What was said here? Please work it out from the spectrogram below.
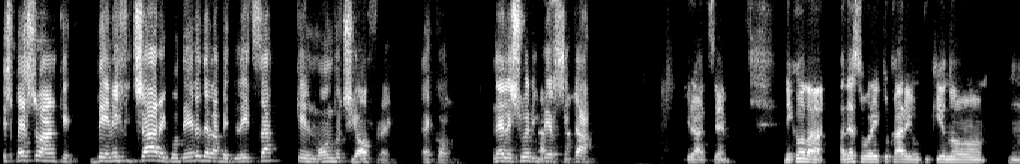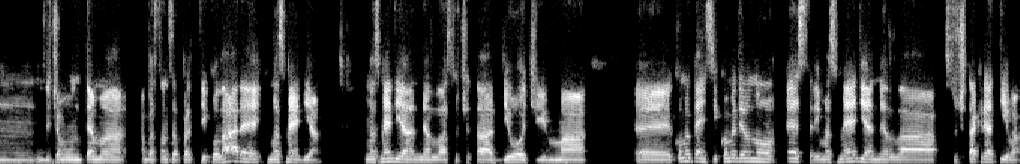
e spesso anche beneficiare, godere della bellezza che il mondo ci offre. Ecco, nelle sue diversità. Grazie. Nicola, adesso vorrei toccare un pochino, mh, mm, diciamo, un tema abbastanza particolare, mass media. Mass media nella società di oggi, ma eh, come pensi, come devono essere i mass media nella società creativa?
